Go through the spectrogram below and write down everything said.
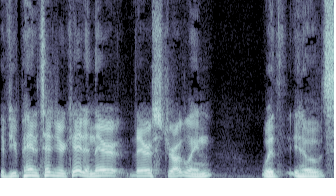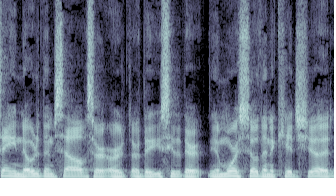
if you're paying attention to your kid and they're they're struggling with you know saying no to themselves or or, or they, you see that they're you know more so than a kid should you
